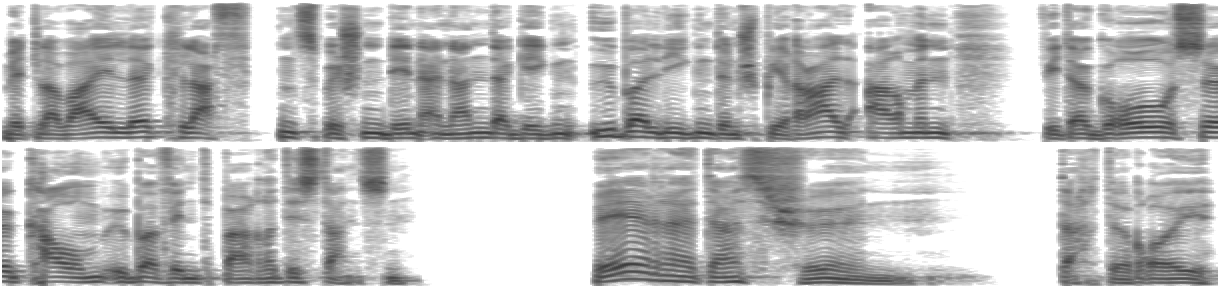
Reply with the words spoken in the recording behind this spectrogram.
Mittlerweile klafften zwischen den einander gegenüberliegenden Spiralarmen wieder große, kaum überwindbare Distanzen. Wäre das schön, dachte Roy,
